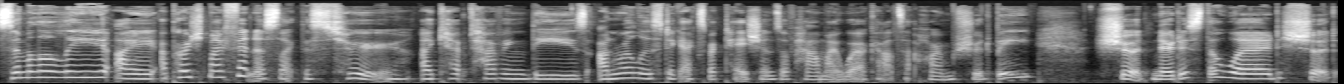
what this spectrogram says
Similarly, I approached my fitness like this too. I kept having these unrealistic expectations of how my workouts at home should be. Should. Notice the word should.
